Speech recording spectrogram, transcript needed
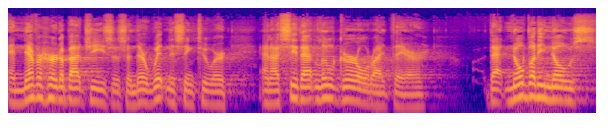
and never heard about Jesus, and they're witnessing to her. And I see that little girl right there that nobody knows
